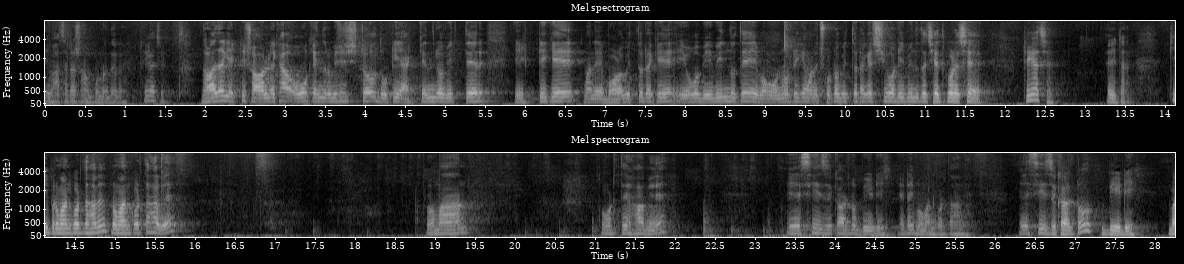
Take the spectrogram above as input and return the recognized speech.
এই ভাষাটা সম্পূর্ণ দেবে, ঠিক আছে? ধরা যাক একটি সরলরেখা ও কেন্দ্রবিশিষ্ট দুটি এক কেন্দ্র বৃত্তের একটিকে মানে বড় বৃত্তটাকে এ ও বি বিন্দুতে এবং অন্যটিকে মানে ছোট বৃত্তটাকে সি ও ডি বিন্দুতে ছেদ করেছে, ঠিক আছে? এইটা। কি প্রমাণ করতে হবে? প্রমাণ করতে হবে প্রমাণ করতে হবে AC is equal to BD এটাই প্রমাণ করতে হবে। AC is equal to BD বা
